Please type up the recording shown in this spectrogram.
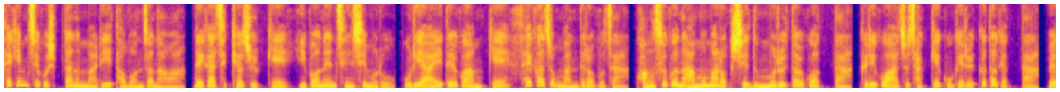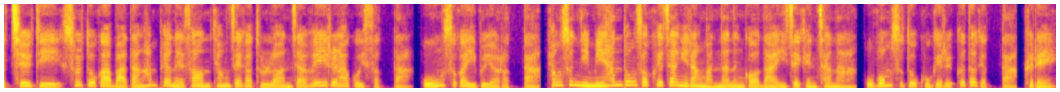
책임지고 싶다는 말이 더 먼저 나와. 내가 지켜줄게. 이번엔 진심으로. 우리 아이들과 함께 새 가족 만들어보자. 광숙은 아무 말 없이 눈물을 떨구었다. 그리고 아주 작게 고개를 끄덕였다. 며칠 뒤 술도가 마당 한편에선 형제가 둘러앉아 회의를 하고 있었다. 오홍수가 입을 열었다. 형수님이 한동석 회장이랑 만나는 거 나 이제 괜찮아. 오범수도 고개를 끄덕였다. 그래.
